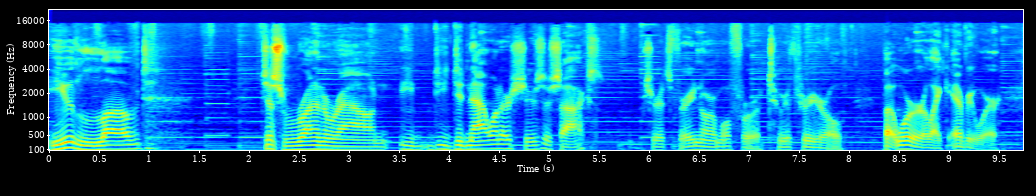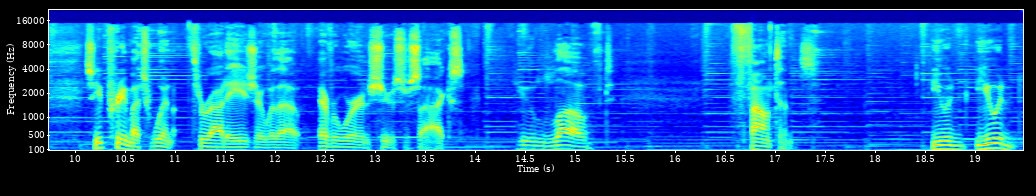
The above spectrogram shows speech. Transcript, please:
you loved just running around. You, you did not want our shoes or socks. Sure it's very normal for a two or three year old, but we're like everywhere. So you pretty much went throughout Asia without ever wearing shoes or socks. You loved fountains. You would, you would,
